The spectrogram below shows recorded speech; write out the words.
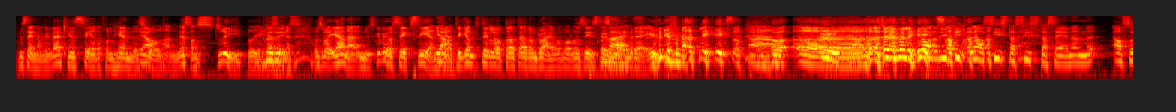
Men sen när vi verkligen ser det från hennes Ja. håll, han nästan stryper ju Precis. henne. Och så bara gärna, nu ska vi ha sex igen Ja. för jag tycker inte tillåta att Adam Driver var den sista som var med dig. Ungefär liksom. Och bara, "Öh." Så jag är väldigt glad att vi Liksom. fick den här sista, sista scenen. Alltså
